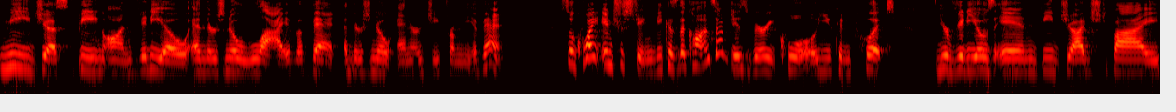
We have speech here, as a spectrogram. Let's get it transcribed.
me just being on video and there's no live event and there's no energy from the event. So quite interesting because the concept is very cool. You can put your videos in, be judged by,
